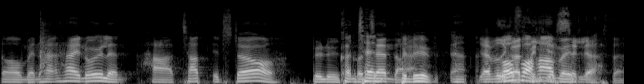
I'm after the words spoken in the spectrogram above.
når man her, her i Nordjylland har tabt et større beløb Kontant kontanter. beløb. Ja. Jeg ved Hvorfor godt, har man- sælger, der...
